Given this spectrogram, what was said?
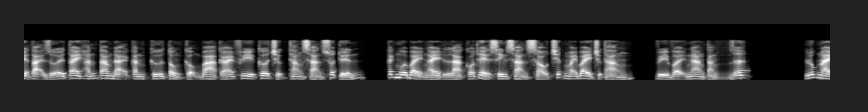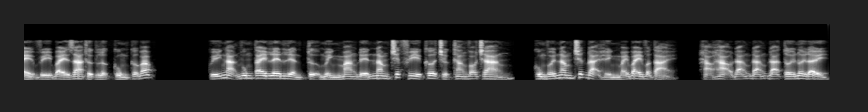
hiện tại dưới tay hắn tam đại căn cứ tổng cộng ba cái phi cơ trực thăng sản xuất tuyến, cách mỗi bảy ngày là có thể sinh sản sáu chiếc máy bay trực thăng, vì vậy ngang tẳng rất. Lúc này vì bày ra thực lực cùng cơ bắp, quý ngạn vung tay lên liền tự mình mang đến năm chiếc phi cơ trực thăng võ trang, cùng với năm chiếc đại hình máy bay vận tải, hạo hạo đáng đáng đã tới nơi đây,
